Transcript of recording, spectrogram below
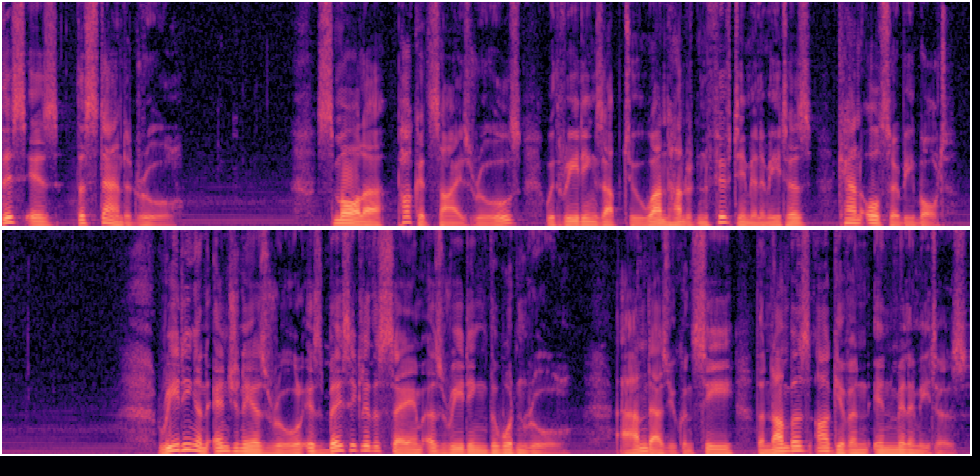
This is the standard rule. Smaller pocket-size rules with readings up to 150 millimeters can also be bought. Reading an engineer's rule is basically the same as reading the wooden rule. And as you can see, the numbers are given in millimeters.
